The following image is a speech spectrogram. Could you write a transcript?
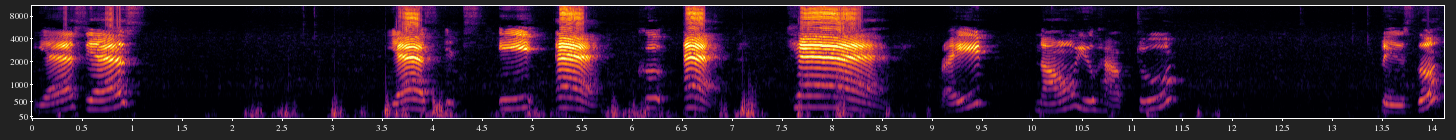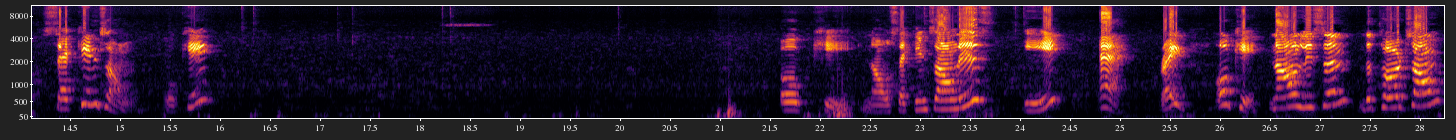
Yes yes Yes, it's a a k a cat. Right? Now you have to place the second sound. Okay? Okay. Now second sound is a a. Right? Okay. Now listen. The third sound.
